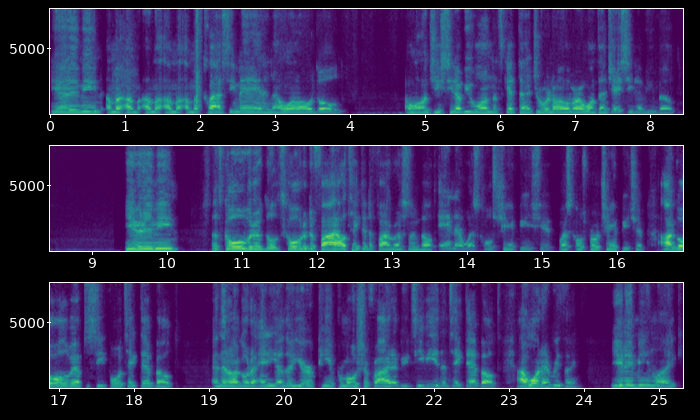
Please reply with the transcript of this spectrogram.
You know what I mean? I'm a, I'm, I'm, a, I'm, a, I'm a classy man, and I want all the gold. I want a GCW one. Let's get that. Jordan Oliver. I want that JCW belt. You know what I mean? Let's go over to go. Let's go over to Defy. I'll take the Defy Wrestling belt and that West Coast Championship, West Coast Pro Championship. I'll go all the way up to C4, take their belt, and then I'll go to any other European promotion for IWTV and then take their belt. I want everything. You know what I mean? Like,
